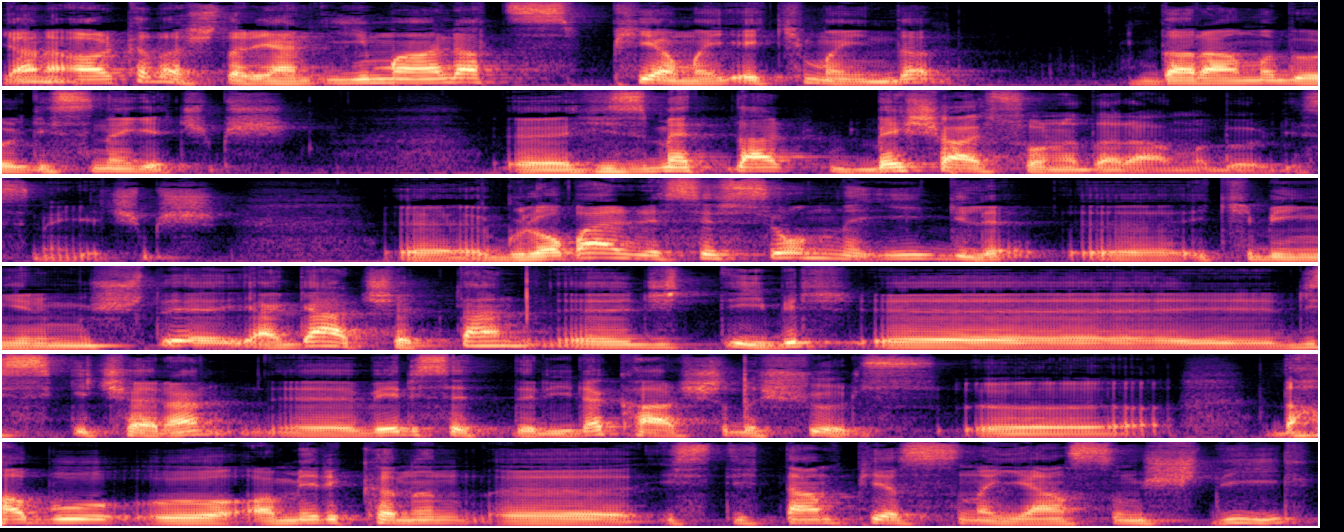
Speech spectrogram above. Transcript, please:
Yani arkadaşlar yani imalat PMI Ekim ayında daralma bölgesine geçmiş. E, hizmetler 5 ay sonra daralma bölgesine geçmiş e, global resesyonla ilgili e, 2023'te yani gerçekten e, ciddi bir e, risk içeren e, veri setleriyle karşılaşıyoruz. E, daha bu e, Amerika'nın e, istihdam piyasasına yansımış değil.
